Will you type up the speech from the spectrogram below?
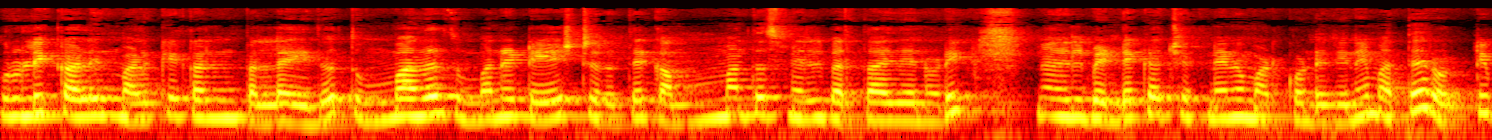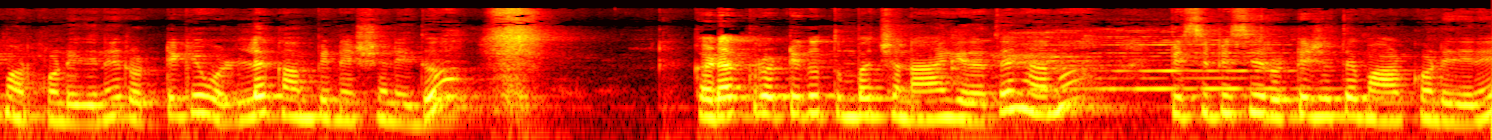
ಹುರುಳಿಕಾಳಿನ ಮೊಳಕೆ ಕಾಳಿನ ಪಲ್ಯ ಇದು. ತುಂಬ ಅಂದರೆ ತುಂಬಾ ಟೇಸ್ಟ್ ಇರುತ್ತೆ. ಗಮ್ಮಂತ ಸ್ಮೆಲ್ ಬರ್ತಾ ಇದೆ ನೋಡಿ. ನಾನು ಇಲ್ಲಿ ಬೆಂಡೆಕಾಯಿ ಚಟ್ನಿನೂ ಮಾಡ್ಕೊಂಡಿದ್ದೀನಿ. ಮತ್ತು ರೊಟ್ಟಿ ಮಾಡ್ಕೊಂಡಿದ್ದೀನಿ. ರೊಟ್ಟಿಗೆ ಒಳ್ಳೆ ಕಾಂಬಿನೇಷನ್ ಇದು. ಖಡಕ್ ರೊಟ್ಟಿಗೂ ತುಂಬ ಚೆನ್ನಾಗಿರುತ್ತೆ. ನಾನು ಬಿಸಿ ಬಿಸಿ ರೊಟ್ಟಿ ಜೊತೆ ಮಾಡ್ಕೊಂಡಿದ್ದೀನಿ.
